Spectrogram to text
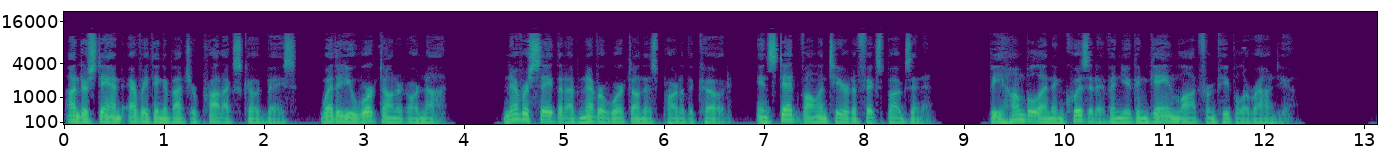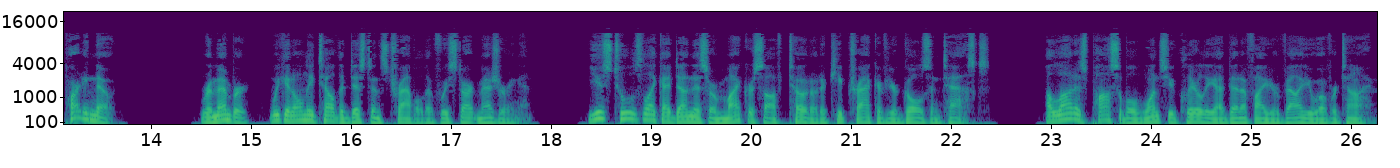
Understand everything about your product's codebase, whether you worked on it or not. Never say that I've never worked on this part of the code, Instead, volunteer to fix bugs in it. Be humble and inquisitive, and you can gain a lot from people around you. Parting note Remember, we can only tell the distance traveled if we start measuring it. Use tools like iDoneThis or Microsoft To Do to keep track of your goals and tasks. A lot is possible once you clearly identify your value over time.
